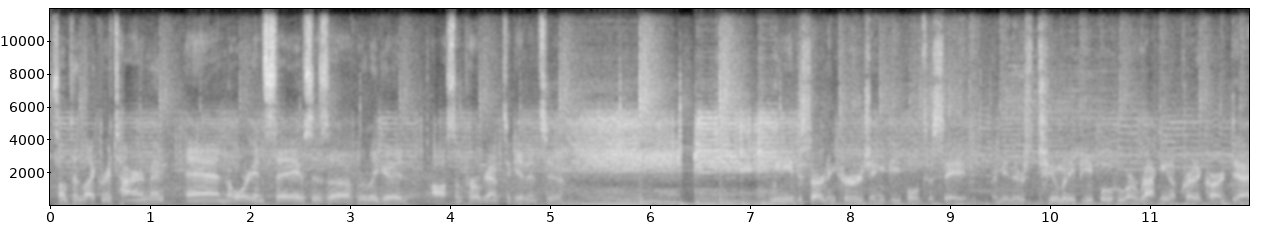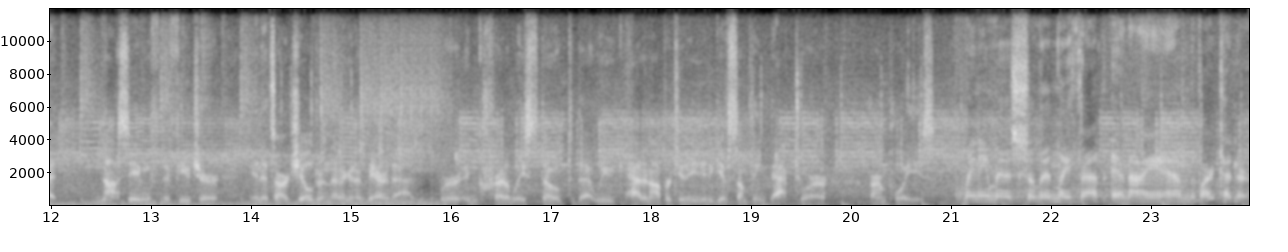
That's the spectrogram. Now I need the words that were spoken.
something like retirement, and Oregon Saves is a really good, awesome program to get into. We need to start encouraging people to save. I mean, there's too many people who are racking up credit card debt, not saving for the future, and it's our children that are going to bear that. We're incredibly stoked that we had an opportunity to give something back to our, our employees. My name is Shalyn Lathrop, and I am the bartender.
